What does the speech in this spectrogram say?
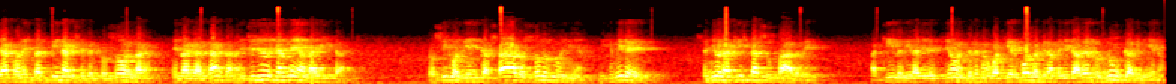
ya con esta espina que se le cruzó en la, en la garganta, ¿no? yo, yo llamé a la hija, los hijos bien casados, todos muy bien. Dije, mire, Señor, aquí está su padre. Aquí le di la dirección, el teléfono, cualquier cosa, quieran venir a verlo, nunca vinieron.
